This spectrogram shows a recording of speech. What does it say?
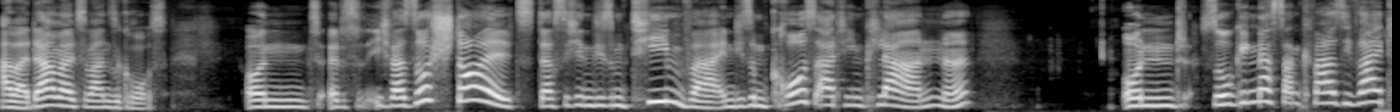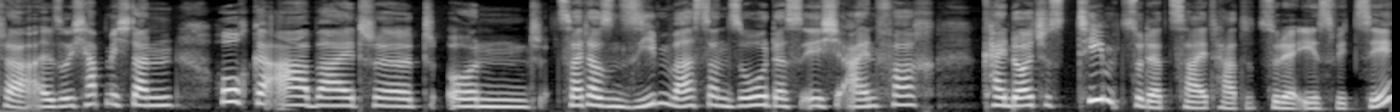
Aber damals waren sie groß. Und äh, ich war so stolz, dass ich in diesem Team war, in diesem großartigen Clan, ne? Und so ging das dann quasi weiter. Also ich habe mich dann hochgearbeitet und 2007 war es dann so, dass ich einfach kein deutsches Team zu der Zeit hatte, zu der ESWC,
